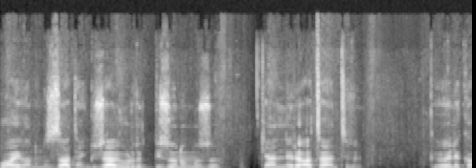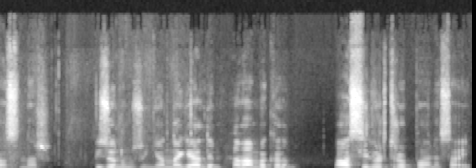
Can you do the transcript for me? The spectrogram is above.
Bu hayvanımız zaten güzel vurduk bizonumuzu. Kendileri alternatif öyle kalsınlar. Bizonumuzun yanına geldim. Hemen bakalım. Aa Silver Trop puana sahip.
